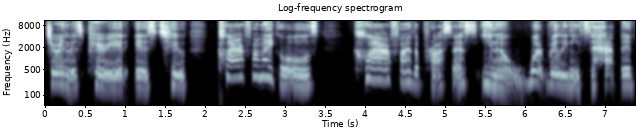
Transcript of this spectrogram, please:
during this period is to clarify my goals, clarify the process, you know, what really needs to happen.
